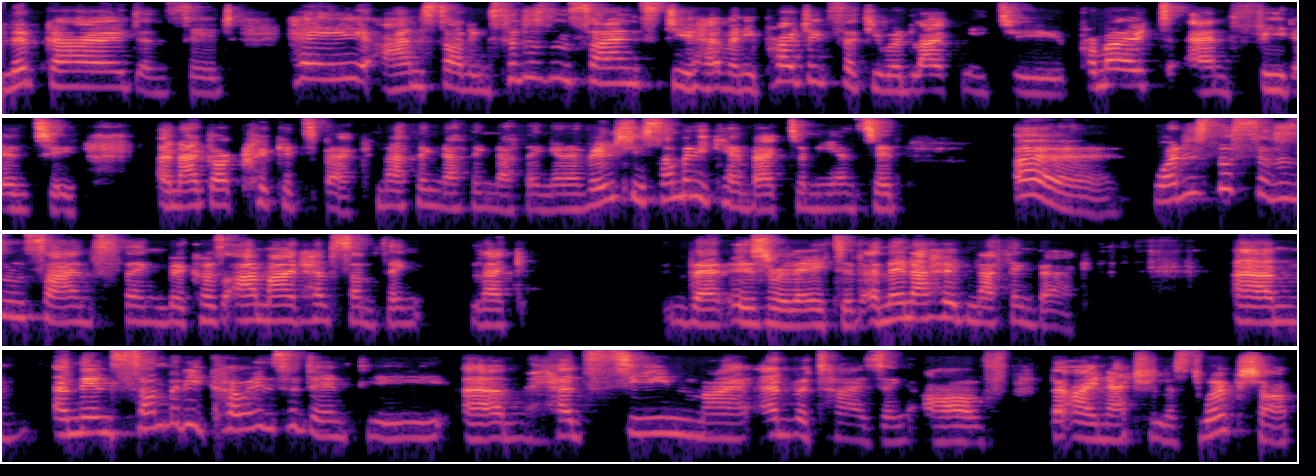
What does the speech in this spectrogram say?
LibGuide and said, hey, I'm starting citizen science. Do you have any projects that you would like me to promote and feed into? And I got crickets back, nothing, nothing, nothing. And eventually somebody came back to me and said, oh, what is the citizen science thing? Because I might have something like that is related. And then I heard nothing back. Um, and then somebody coincidentally um, had seen my advertising of the iNaturalist workshop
